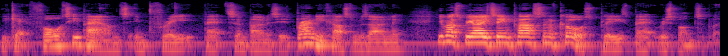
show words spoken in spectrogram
you get £40 in free bets and bonuses. Brand new customers only. You must be 18 plus, and of course, please bet responsibly.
